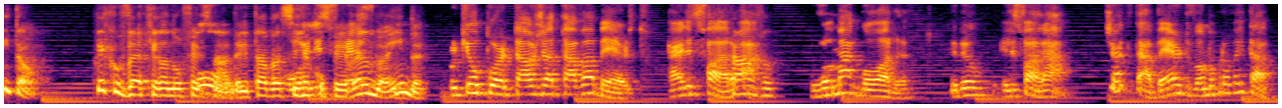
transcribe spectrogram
Então, que, que o Vecna não fez Ou- nada? Ele tava se recuperando ainda? Porque o portal já tava aberto. Aí eles falaram, Tava. ah, vamos agora. Entendeu? Eles falaram, ah, já que tá aberto, vamos aproveitar.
